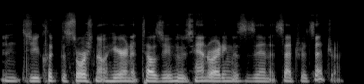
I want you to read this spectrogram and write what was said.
And so you click the source note here and it tells you whose handwriting this is in, et cetera, et cetera.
